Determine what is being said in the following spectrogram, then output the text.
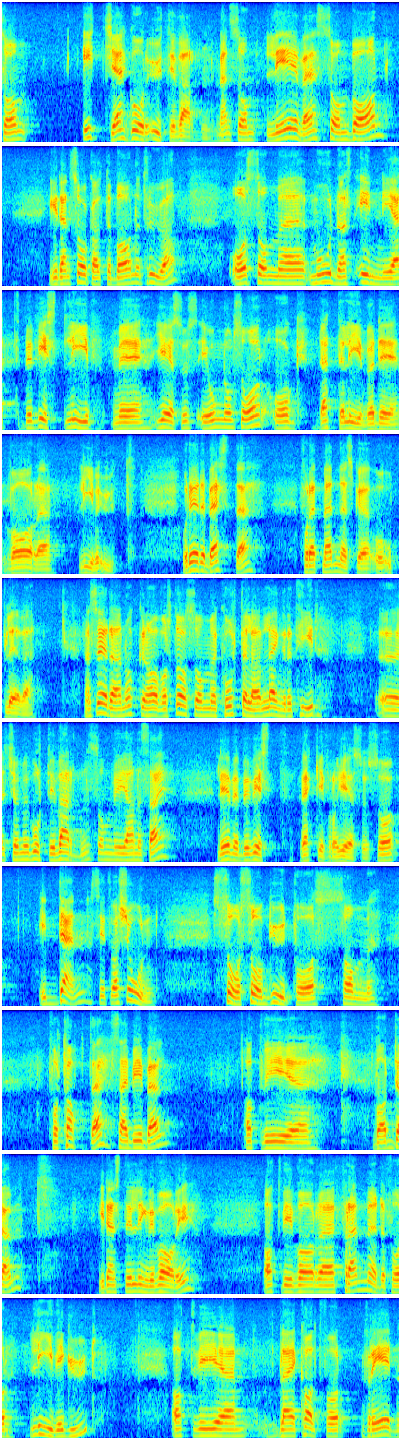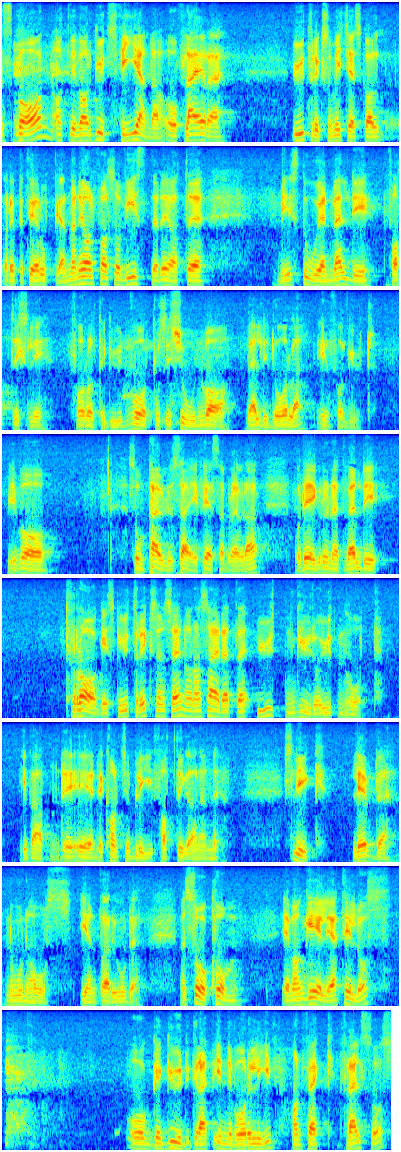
som ikke går ut i verden, men som lever som barn i den såkalte barnetrua, og som eh, modnes inn i et bevisst liv med Jesus i ungdomsår, og dette livet det varer livet ut. Og Det er det beste for et menneske å oppleve. Men så er det noen av oss da som kort eller lengre tid uh, kommer bort i verden, som vi gjerne sier. Lever bevisst vekk fra Jesus. Og I den situasjonen så så Gud på oss som fortapte, sier Bibelen at vi eh, var dømt i den stilling vi var i, at vi var eh, fremmede for liv i Gud, at vi eh, ble kalt for vredens barn, at vi var Guds fiender, og flere uttrykk som ikke jeg skal repetere opp igjen. Men iallfall så viste det at vi sto i en veldig fattigslig forhold til Gud. Vår posisjon var veldig dårlig innenfor Gud. Vi var som Paulus sier i Feserbrevet der. Og det er i grunnen et veldig tragisk uttrykk, syns jeg, når han sier dette uten Gud og uten håp i verden. Det, er, det kan ikke bli fattigere enn det. Slik levde noen av oss i en periode. Men så kom evangeliet til oss, og Gud grep inn i våre liv. Han fikk frelse oss.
